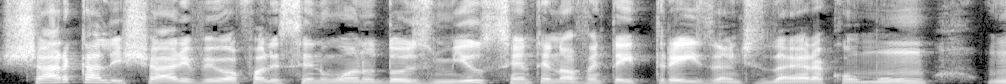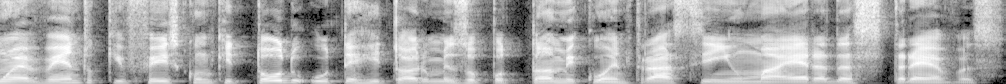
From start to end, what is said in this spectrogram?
Shar Kalishari veio a falecer no ano 2193 antes da Era Comum, um evento que fez com que todo o território mesopotâmico entrasse em uma era das trevas.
